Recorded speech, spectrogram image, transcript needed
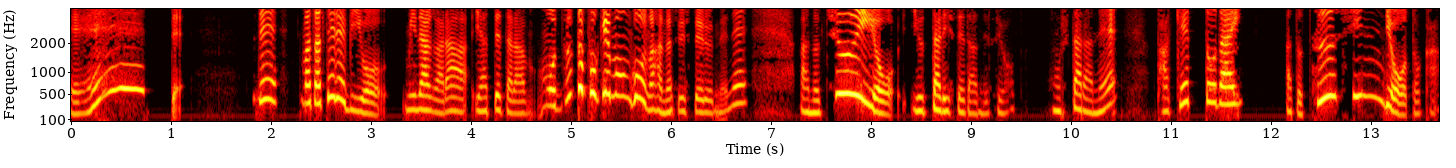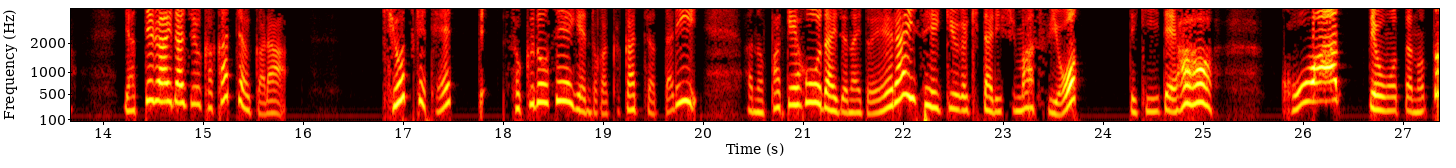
えぇー？って。で、またテレビを見ながらやってたら、もうずっとポケモン GO の話してるんでね、あの、注意を言ったりしてたんですよ。そしたらね、パケット代、あと通信料とか、やってる間中かかっちゃうから、気をつけてって、速度制限とかかかっちゃったり、あの、パケ放題じゃないとえらい請求が来たりしますよって聞いて、はぁ、怖ーって思ったのと、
